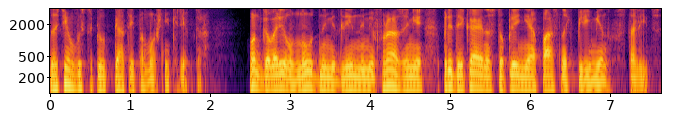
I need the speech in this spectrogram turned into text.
Затем выступил пятый помощник ректора. Он говорил нудными длинными фразами, предрекая наступление опасных перемен в столице.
